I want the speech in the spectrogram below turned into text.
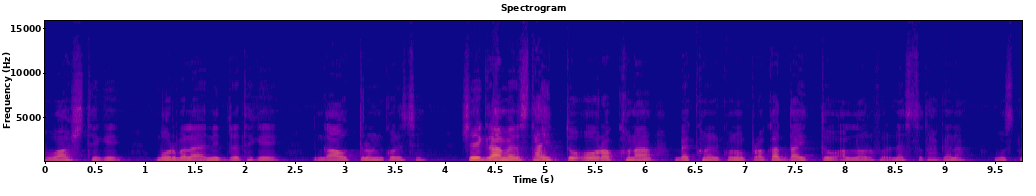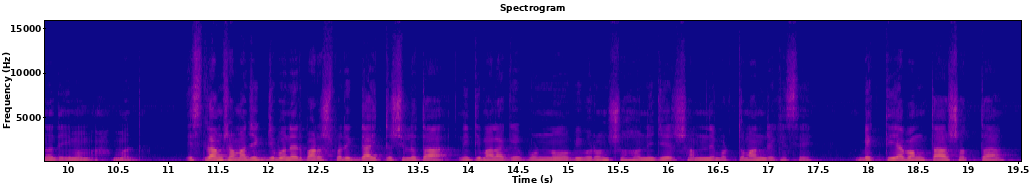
হুবাস থেকে, ভোরবেলায় নিদ্রা থেকে গা উত্তোলন করেছে, সেই গ্রামের স্থায়িত্ব ও রক্ষণা রক্ষণাবেক্ষণের কোনো প্রকার দায়িত্ব আল্লাহর উপর ন্যস্ত থাকে না, মুসনাদে ইমাম আহমদ। ইসলাম সামাজিক জীবনের পারস্পরিক দায়িত্বশীলতা নীতিমালাকে পূর্ণ বিবরণসহ নিজের সামনে বর্তমান রেখেছে। ব্যক্তি এবং তার সত্তা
